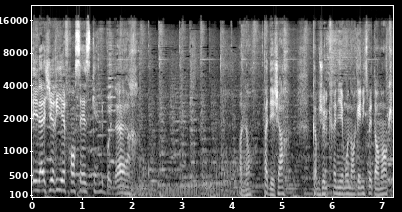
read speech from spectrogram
et l'Algérie est française, quel bonheur Oh non, pas déjà. Comme je le craignais, mon organisme est en manque.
